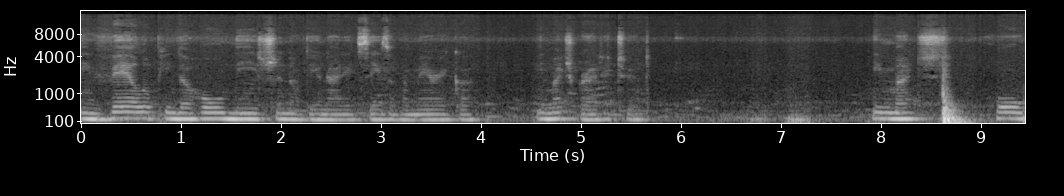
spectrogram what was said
enveloping the whole nation of the United States of America in much gratitude, in much hope,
